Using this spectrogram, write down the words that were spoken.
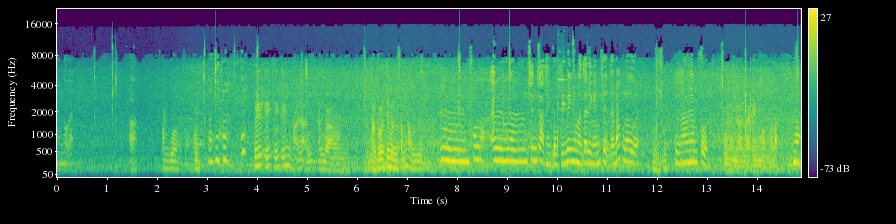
Hà Nội ạ. à anh qua không. Ý ý ý ý hỏi là em em vào thành phố Hồ Chí Minh sống lâu chưa? Ừm, không ạ. Em um, sinh ra thành phố Hồ Chí Minh nhưng mà gia đình em chuyển ra Bắc Lơ ạ. Ừ. từ năm năm tuổi. Ủa là giờ là em mừng rồi đó vâng.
